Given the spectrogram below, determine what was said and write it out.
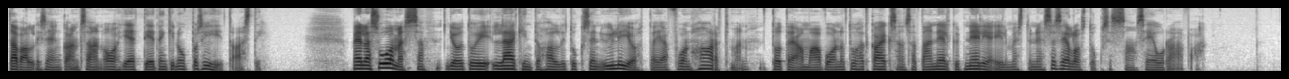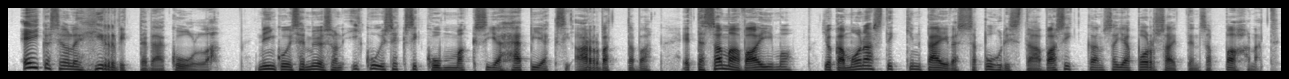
Tavalliseen kansaan ohjeet tietenkin upposi hitaasti. Meillä Suomessa joutui lääkintöhallituksen ylijohtaja von Hartman toteamaan vuonna 1844 ilmestyneessä selostuksessaan seuraavaa. Eikö se ole hirvittävää kuulla, niin kuin se myös on ikuiseksi kummaksi ja häpiäksi arvattava, että sama vaimo, joka monastikin päivässä puhdistaa vasikkansa ja porsaittensa pahnat,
